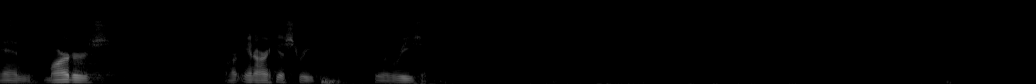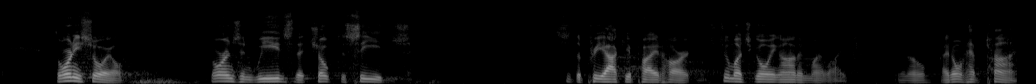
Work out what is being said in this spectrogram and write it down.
And martyrs are in our history for a reason. Thorny soil, thorns and weeds that choke the seeds. This is the preoccupied heart. There's too much going on in my life. You know, I don't have time.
